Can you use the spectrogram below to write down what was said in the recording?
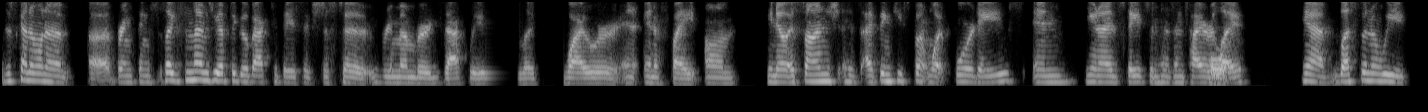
I just kind of want to uh, bring things. It's like sometimes we have to go back to basics just to remember exactly like why we're in, in a fight. Um, you know, Assange has, I think he spent what, four days in the United States in his entire four. life. Yeah, less than a week.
